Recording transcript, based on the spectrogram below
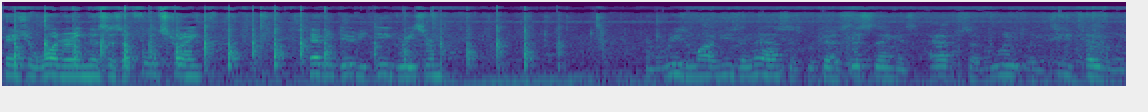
In case you're wondering, this is a full strength, heavy duty degreaser. And the reason why I'm using this is because this thing is absolutely teetotally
